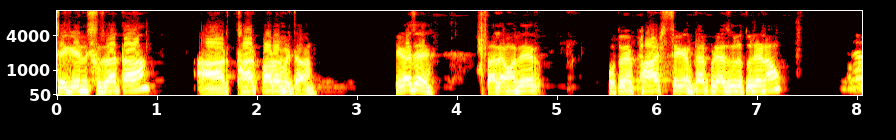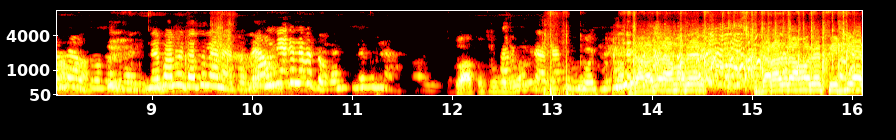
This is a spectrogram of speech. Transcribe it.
সেকেন্ড সুজাতা আর থার্ড পারমিতা। ঠিক আছে? তাহলে আমাদের প্রথমে ফার্স্ট সেকেন্ড থার্ড প্রাইজগুলো তুলে নাও। যারা যারা আমাদের যারা যারা আমাদের পিপিআর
